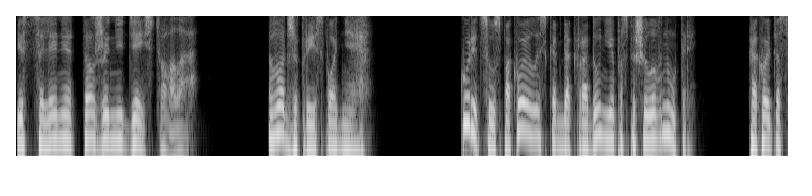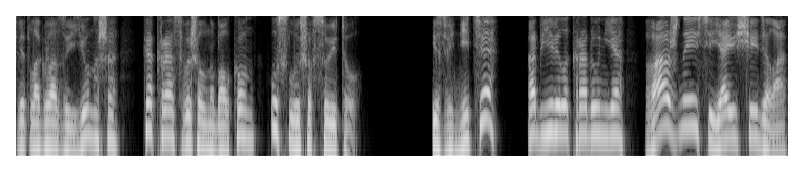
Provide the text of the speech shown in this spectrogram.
Исцеление тоже не действовало. Вот же преисподняя. Курица успокоилась, когда крадунья поспешила внутрь. Какой-то светлоглазый юноша как раз вышел на балкон, услышав суету. «Извините», — объявила крадунья, — «важные сияющие дела».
